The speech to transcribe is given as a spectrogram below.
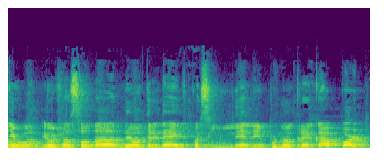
eu, eu já sou da, de outra ideia, tipo assim, não é nem por não trancar a porta.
